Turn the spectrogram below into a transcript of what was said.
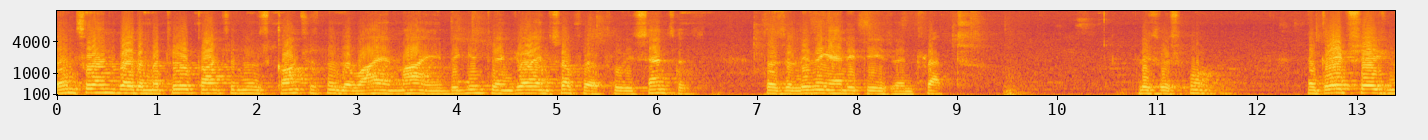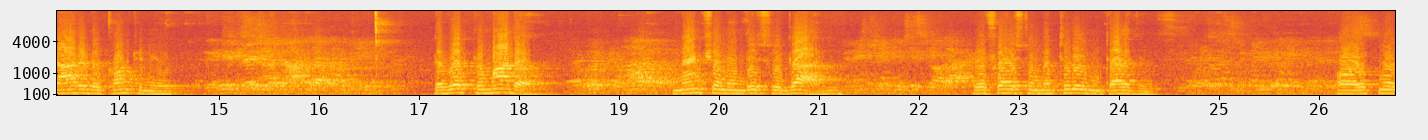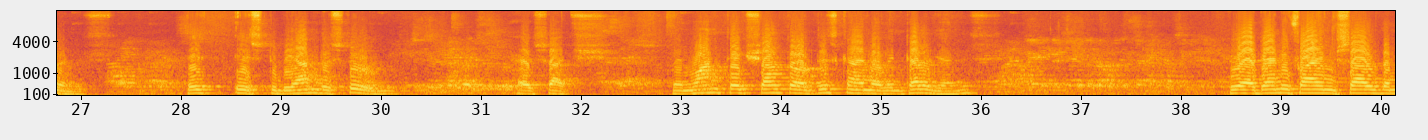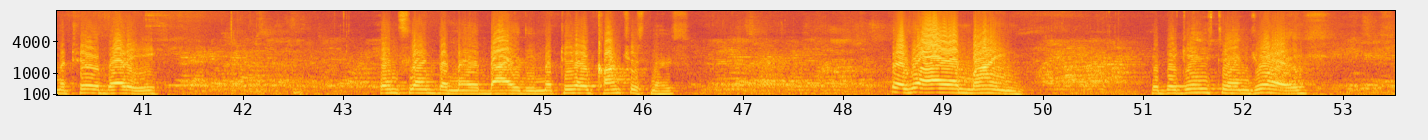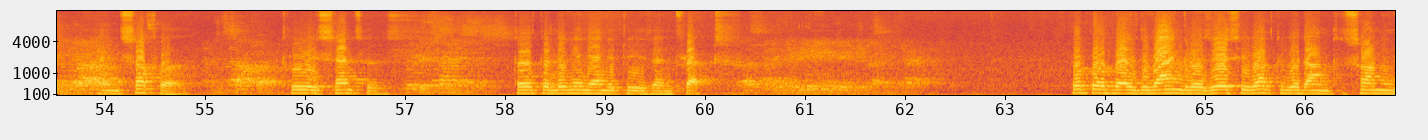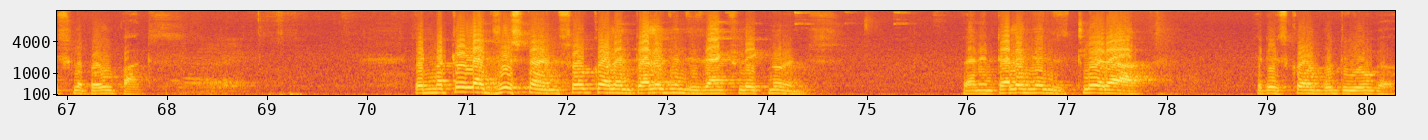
Influenced by the material consciousness, consciousness of I and my, he begins to enjoy and suffer through his senses. Thus the living entity is entrapped. Please respond. The great sage Narada continued. The word pramada mentioned in this regard refers to material intelligence or ignorance. It is to be understood as such. When one takes shelter of this kind of intelligence, he identify himself the material body influenced by the material consciousness of I am mine. He begins to enjoy and suffer through his senses. Thus the living entity is entrapped. Purport by Divine Grace A.C. Bhaktivedanta Swami Srila Prabhupada. In material existence, so-called intelligence is actually ignorance. When intelligence is cleared up, it is called Buddhi Yoga.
